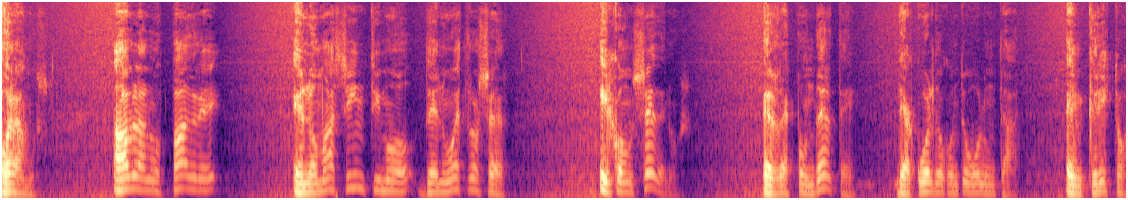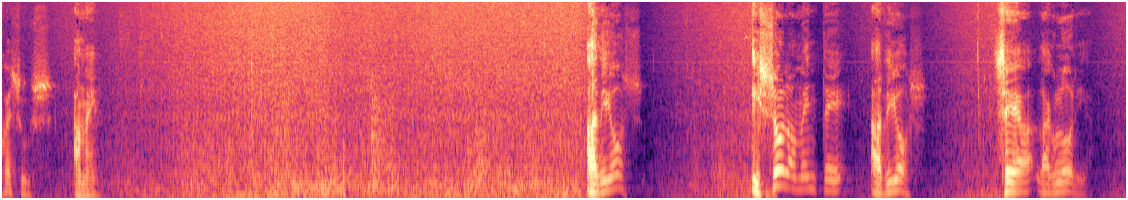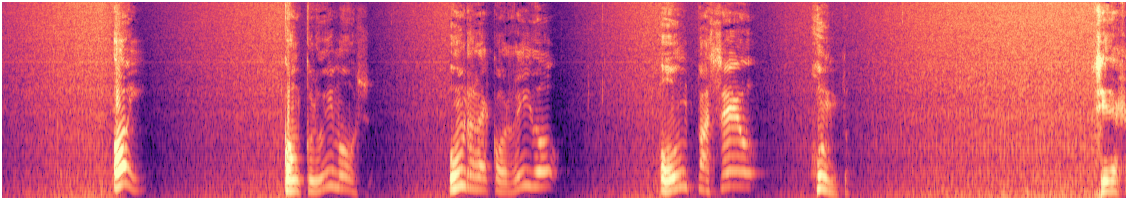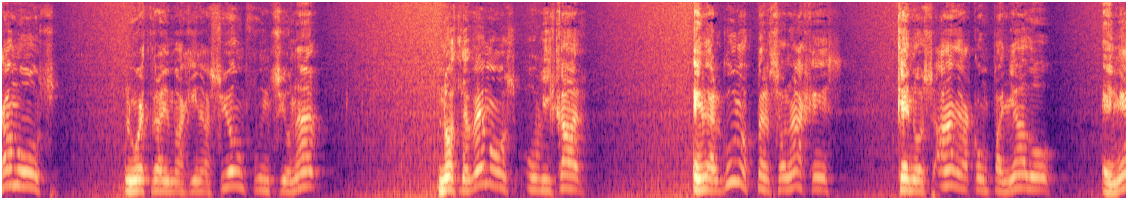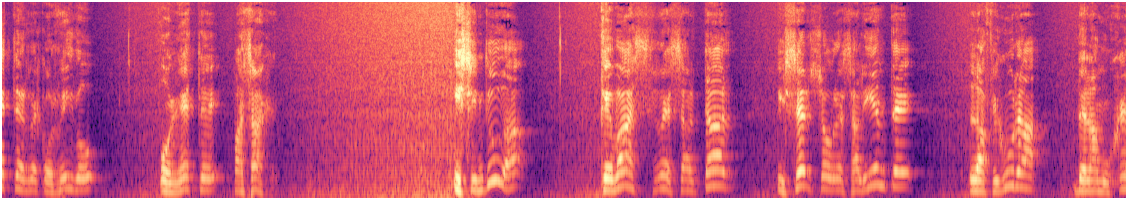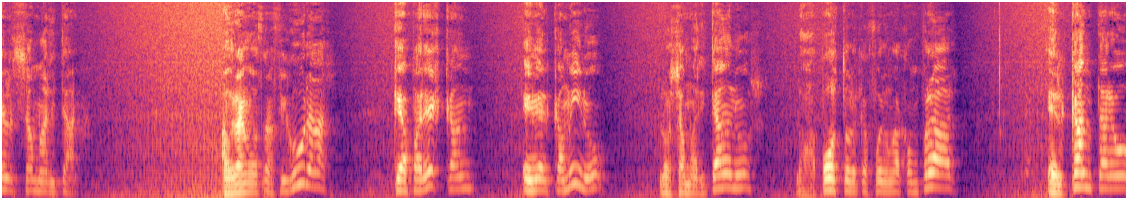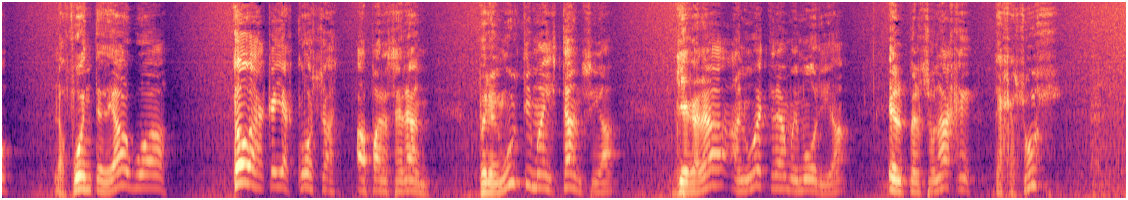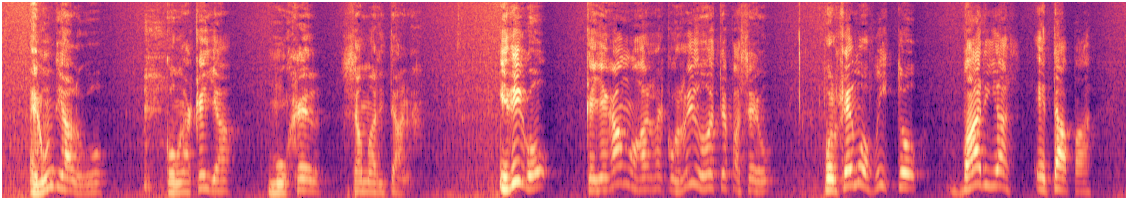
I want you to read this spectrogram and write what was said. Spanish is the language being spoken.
Oramos. Háblanos, Padre, en lo más íntimo de nuestro ser y concédenos el responderte de acuerdo con tu voluntad. En Cristo Jesús. Amén. A Dios y solamente a Dios sea la gloria. Hoy concluimos un recorrido o un paseo juntos. Si dejamos nuestra imaginación funcionar, nos debemos ubicar en algunos personajes que nos han acompañado en este recorrido o en este pasaje. Y sin duda que vas a resaltar y ser sobresaliente la figura de la mujer samaritana. Habrán otras figuras que aparezcan en el camino, los samaritanos, los apóstoles que fueron a comprar, el cántaro, la fuente de agua, todas aquellas cosas aparecerán pero en última instancia llegará a nuestra memoria el personaje de Jesús en un diálogo con aquella mujer samaritana. Y digo que llegamos al recorrido de este paseo porque hemos visto varias etapas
